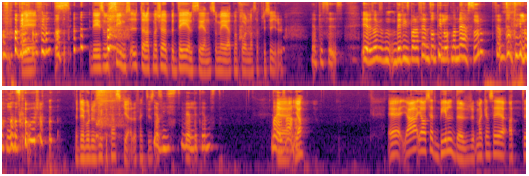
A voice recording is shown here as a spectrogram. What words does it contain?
Man får bara välja på 15. S- Det är som Sims utan att man köper DLCn som är att man får en massa frisyrer. Ja precis. Är det så också att det finns bara 15 tillåtna näsor, 15 tillåtna skor? Det vore mycket taskigare faktiskt. Ja visst, väldigt hemskt. Vad är det för Eh, ja. Eh, ja, jag har sett bilder. Man kan säga att eh,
